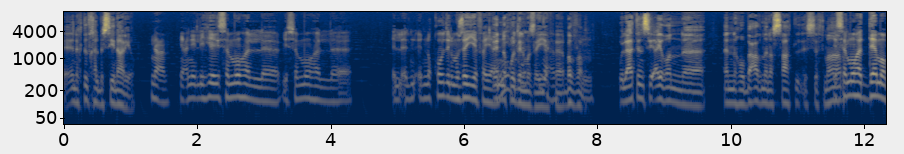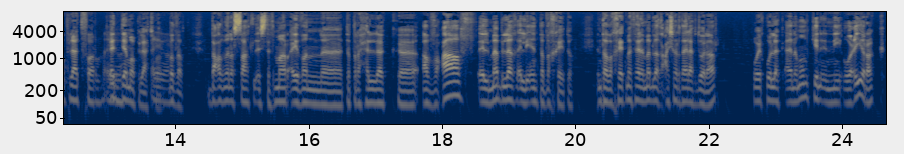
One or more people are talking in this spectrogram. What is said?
إنك تدخل بالسيناريو. نعم يعني اللي هي يسموها ال يسموها ال النقود المزيفة يعني. النقود المزيفة نعم. بالضبط. ولا تنسي أيضا آه، أنه بعض منصات الاستثمار يسموها ال demo platform أيوة. ال demo platform أيوة. بالضبط بعض منصات الاستثمار أيضا آه، تطرح لك آه، أضعاف المبلغ اللي أنت ضخيته أنت ضخيت مثلا مبلغ 10000 دولار هو يقول لك أنا ممكن إني أعيرك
